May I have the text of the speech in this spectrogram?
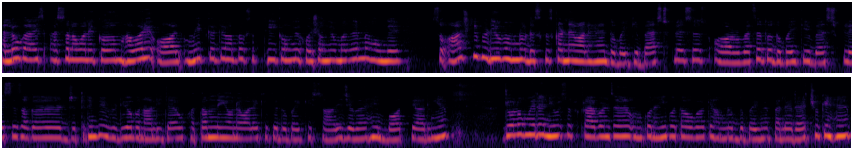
हेलो गाइस अस्सलाम वालेकुम हाउ आर यू ऑल उम्मीद करती हूँ आप लोग सब ठीक होंगे खुश होंगे मज़े में होंगे। सो so, आज की वीडियो में हम लोग डिस्कस करने वाले हैं दुबई के बेस्ट प्लेसेस और वैसे तो दुबई की बेस्ट प्लेसेस अगर जितनी भी वीडियो बना ली जाए वो ख़त्म नहीं होने वाले क्योंकि दुबई की सारी जगहें बहुत प्यारी हैं। जो लोग मेरे न्यू सब्सक्राइबर्स हैं उनको नहीं पता होगा कि हम लोग दुबई में पहले रह चुके हैं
